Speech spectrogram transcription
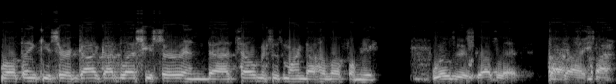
Well, thank you, sir. God, God bless you, sir, and uh, tell Mrs. Martindale hello for me. Will do. God bless. Bye. right, bye.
